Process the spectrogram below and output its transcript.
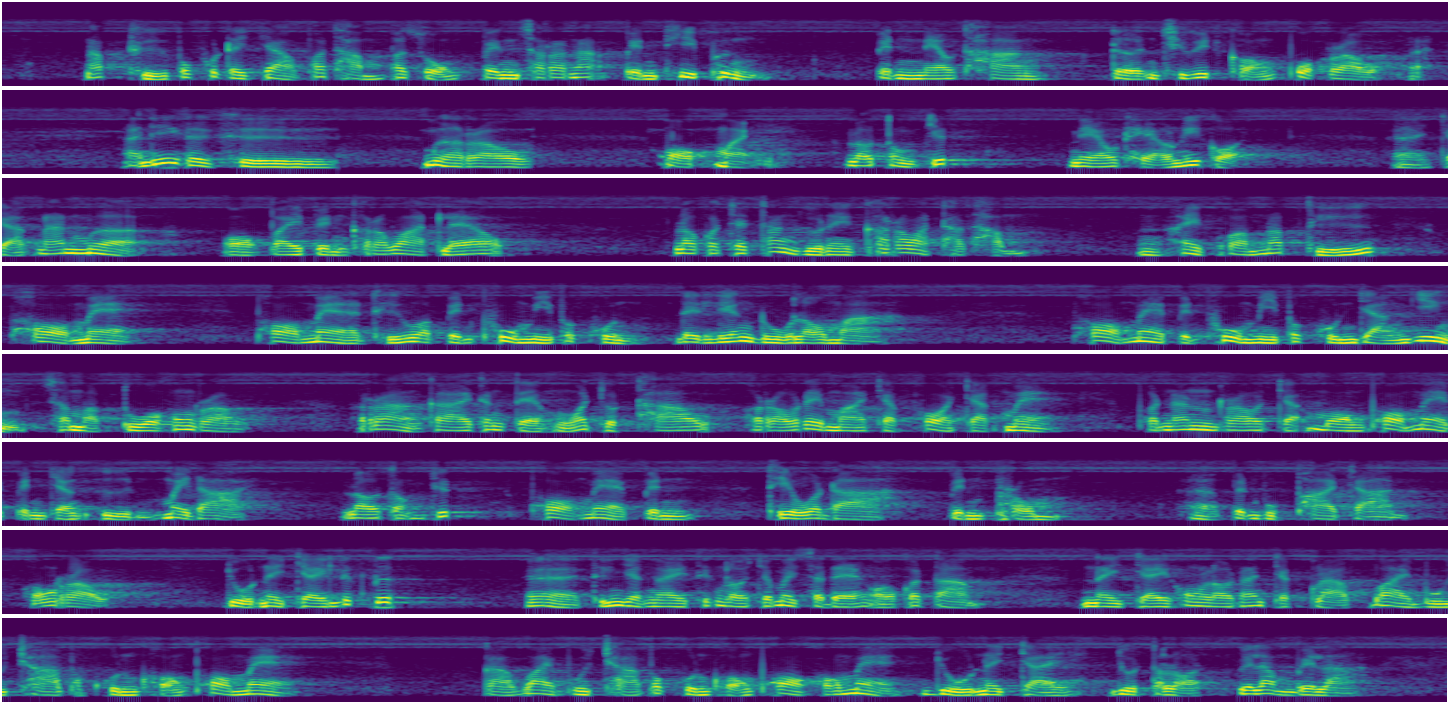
นับถือพระพุทธเจ้าพระธรรมพระสงฆ์เป็นสรณะเป็นที่พึ่ง เป็นแนวทางเดินชีวิตของพวกเรา อันนี้ก็คือเมื่อเราออกใหม่ เราต้องยึดแนวแถวนี้ก่อน จากนั้นเมื่อออกไปเป็นฆราวาสแล้ว เราก็จะตั้งอยู่ในฆราวาสธรรม ให้ความนับถือพ่อแม่ พ่อแม่ถือว่าเป็นผู้มีพระคุณได้เลี้ยงดูเรามา พ่อแม่เป็นผู้มีพระคุณอย่างยิ่งสำหรับตัวของเรา ร่างกายตั้งแต่หัวจดเท้าเราได้มาจากพ่อจากแม่ เพราะนั้นเราจะมองพ่อแม่เป็นอย่างอื่นไม่ได้ เราต้องยึดพ่อแม่เป็นเทวดา เป็นพรหมเป็นบุพาจารย์ของเรา อยู่ในใจลึกๆถึงยังไงถึงเราจะไม่แสดงออกก็ตาม ในใจของเรานั้นจะกราบไหว้บูชาพระคุณของพ่อแม่ กราบไหว้บูชาพระคุณของพ่อของแม่ อยู่ในใจอยู่ตลอดเวลาเวลา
